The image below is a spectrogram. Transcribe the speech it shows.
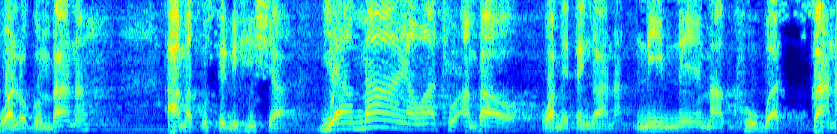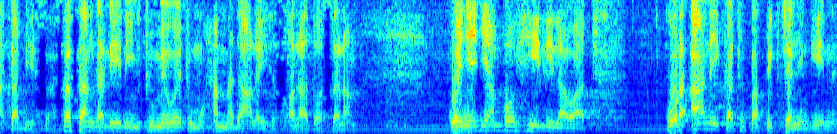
walogombana ama kusilihisha jamaa ya watu ambao wametengana. Ni neema kubwa sana kabisa. Sasa angalieni mtume wetu muhammad alaihi salatu wassalam. Kwenye jambo hili la watu qurani ikatupa pikcha nyingine.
